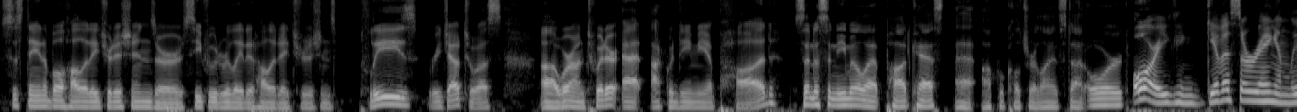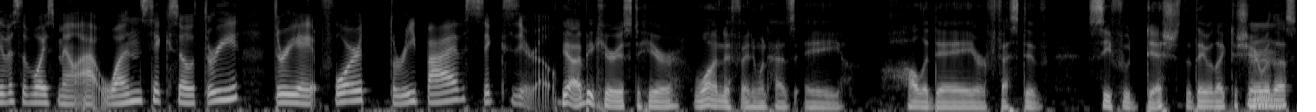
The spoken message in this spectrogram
sustainable holiday traditions or seafood related holiday traditions, please reach out to us. Uh, we're on Twitter at Aquademia Pod. Send us an email at podcast at aquaculturealliance.org. Or you can give us a ring and leave us a voicemail at 1603 384 3560. Yeah, I'd be curious to hear one if anyone has a holiday or festive seafood dish that they would like to share with us,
